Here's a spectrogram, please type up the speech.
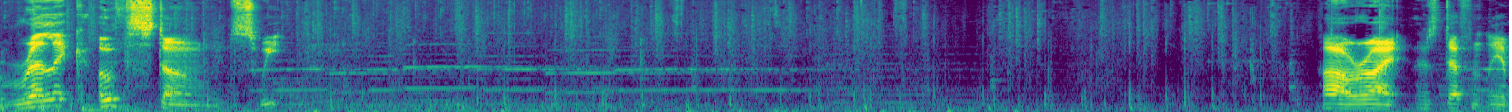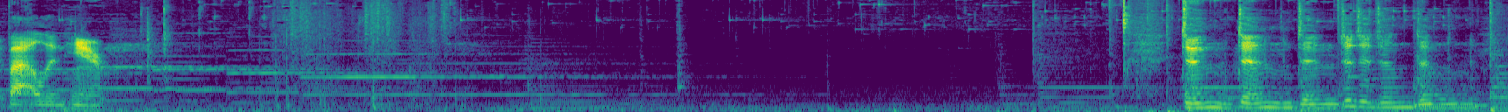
Relic oath stone, sweet. Alright, there's definitely a battle in here. Dun dun dun dun dun dun dun.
